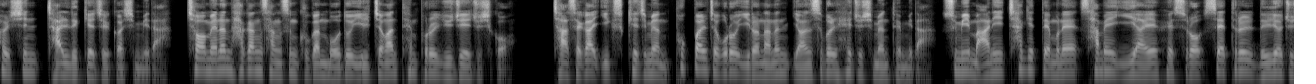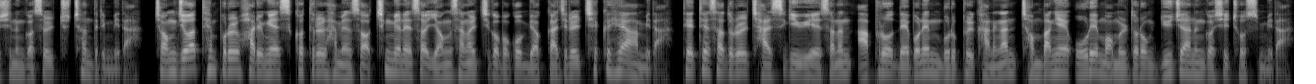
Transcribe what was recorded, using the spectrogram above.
훨씬 잘 느껴질 것입니다. 처음에는 하강 상승 구간 모두 일정한 템포를 유지해 주시고 자세가 익숙해지면 폭발적으로 일어나는 연습을 해주시면 됩니다. 숨이 많이 차기 때문에 3회 이하의 횟수로 세트를 늘려주시는 것을 추천드립니다. 정지와 템포를 활용해 스쿼트를 하면서 측면에서 영상을 찍어보고 몇 가지를 체크해야 합니다. 대퇴사두를 잘 쓰기 위해서는 앞으로 내보낸 무릎을 가능한 전방에 오래 머물도록 유지하는 것이 좋습니다.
